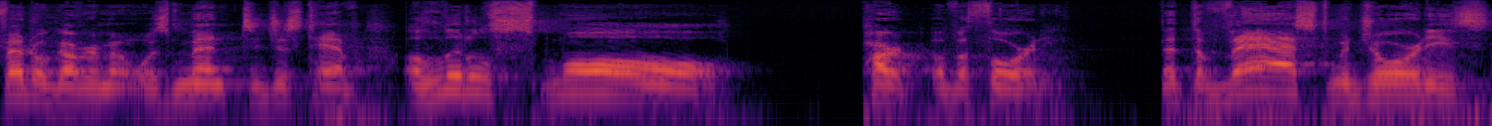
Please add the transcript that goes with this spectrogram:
federal government was meant to just have a little small part of authority. That the vast majorities,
